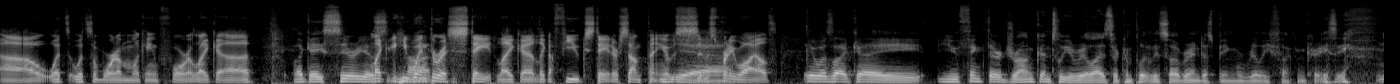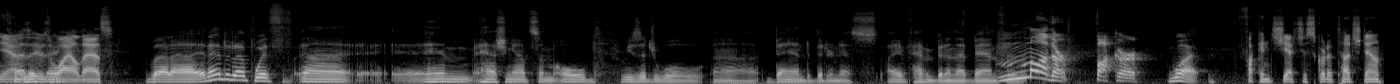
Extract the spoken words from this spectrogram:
uh what's what's the word I'm looking for? Like a like a serious. like he not- went through a state like a like a fugue state or something. It was it was pretty wild. It was like a. You think they're drunk until you realize they're completely sober and just being really fucking crazy. Yeah, it was, it was wild ass. But uh, it ended up with uh, him hashing out some old residual uh, band bitterness. I haven't been in that band for Motherfucker. what? Fucking Jets just scored a touchdown.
